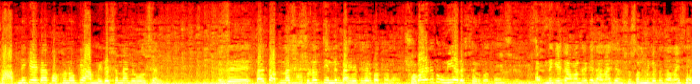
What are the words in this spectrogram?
তা আপনি কি এটা কখনো কি মেয়েদের সামনে আগে বলছেন? যে তাই তো আপনার শাশুড়ির তিন দিন বাইরে থাকার কথা না। সবার আগে তো উনি অ্যারেস্ট হওয়ার কথা। আপনি কি এটা আমাদেরকে জানাইছেন? সোশ্যাল মিডিয়াতে জানাইছেন?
